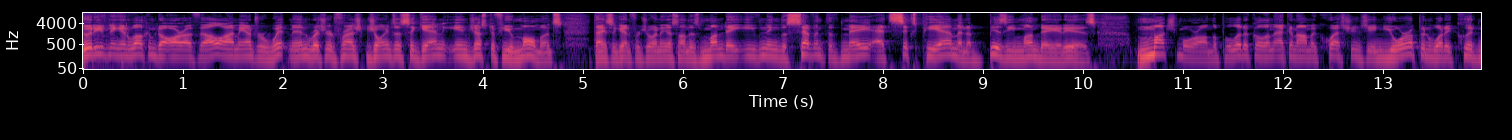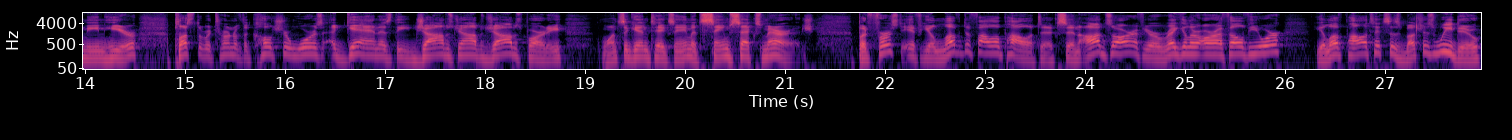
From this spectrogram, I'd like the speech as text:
Good evening and welcome to RFL. I'm Andrew Whitman. Richard French joins us again in just a few moments. Thanks again for joining us on this Monday evening, the 7th of May at 6 p.m. and a busy Monday it is. Much more on the political and economic questions in Europe and what it could mean here, plus the return of the culture wars again as the Jobs, Jobs, Jobs party once again takes aim at same-sex marriage. But first, if you love to follow politics, and odds are if you're a regular RFL viewer, you love politics as much as we do,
